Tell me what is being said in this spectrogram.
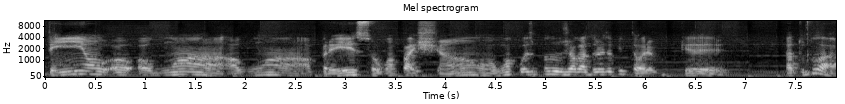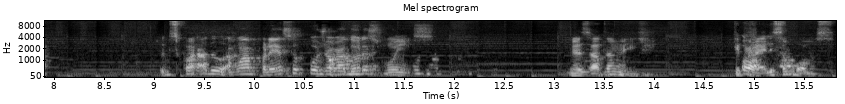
tem alguma, alguma apreço, alguma paixão, alguma coisa pelos jogadores da Vitória, porque tá tudo lá. Tudo escorado lá. Algum apreço por jogadores ruins. Exatamente. Que para eles são bons.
